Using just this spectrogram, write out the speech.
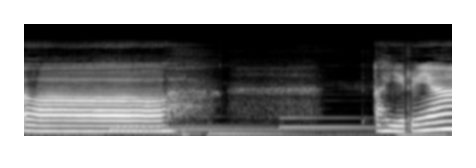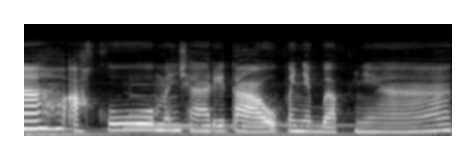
Uh, akhirnya aku mencari tahu penyebabnya,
